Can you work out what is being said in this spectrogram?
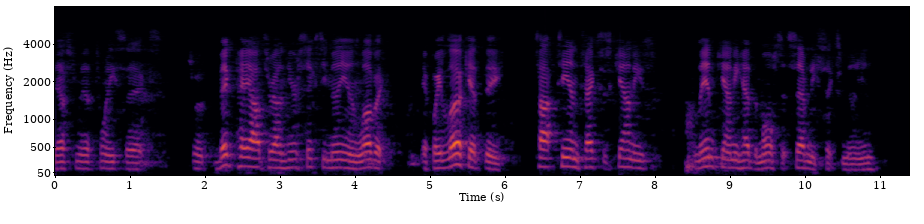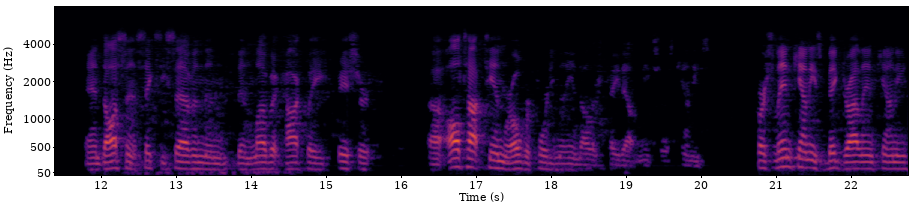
Deaf Smith 26. So big payouts around here, 60 million in Lubbock. If we look at the top 10 Texas counties, Lynn County had the most at 76 million and Dawson at 67, and then Lubbock, Hockley, Fisher. Uh, all top 10 were over $40 million paid out in each of those counties. Of course, Lynn County is big dryland county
